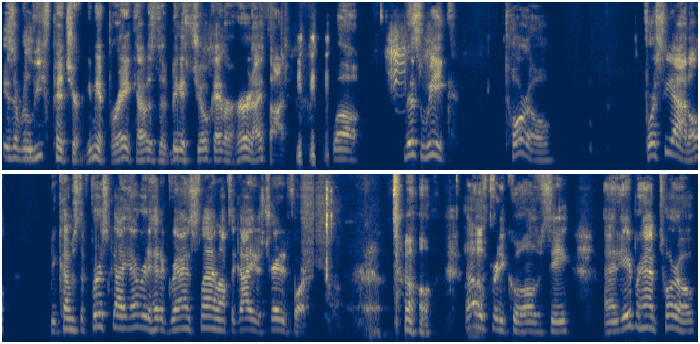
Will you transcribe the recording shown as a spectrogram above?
is a relief pitcher. Give me a break. That was the biggest joke I ever heard, I thought. well, this week, Toro for Seattle becomes the first guy ever to hit a grand slam off the guy he was traded for. So that was pretty cool to see. And Abraham Toro,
